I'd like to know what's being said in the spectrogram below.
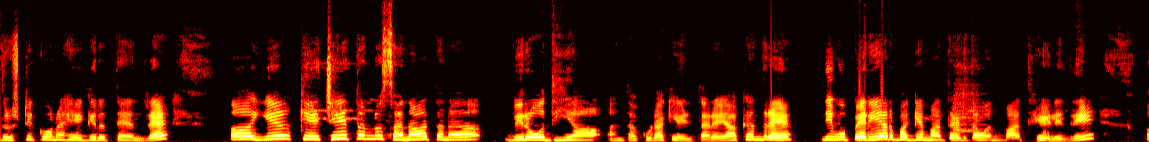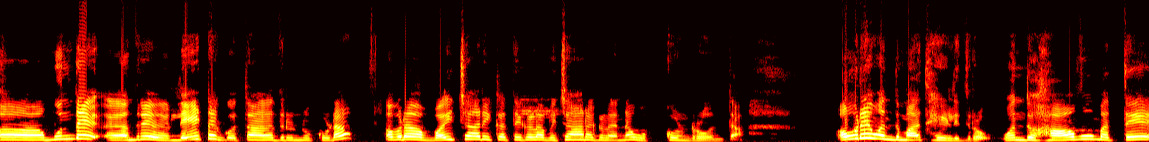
ದೃಷ್ಟಿಕೋನ ಹೇಗಿರುತ್ತೆ ಅಂದ್ರೆ ಯಾಕೆ ಚೇತನ್ನು ಸನಾತನ ವಿರೋಧಿಯ ಅಂತ ಕೂಡ ಕೇಳ್ತಾರೆ. ಯಾಕಂದ್ರೆ ನೀವು ಪೆರಿಯಾರ್ ಬಗ್ಗೆ ಮಾತಾಡ್ತಾ ಒಂದ್ ಮಾತು ಹೇಳಿದ್ರಿ. ಆ, ಮುಂದೆ, ಅಂದ್ರೆ ಲೇಟ್ ಆಗಿ ಗೊತ್ತಾದ್ರೂ ಕೂಡ ಅವರ ವೈಚಾರಿಕತೆಗಳ ವಿಚಾರಗಳನ್ನ ಒಪ್ಕೊಂಡ್ರು ಅಂತ. ಅವರೇ ಒಂದು ಮಾತು ಹೇಳಿದ್ರು. ಒಂದು ಹಾವು ಮತ್ತೆ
